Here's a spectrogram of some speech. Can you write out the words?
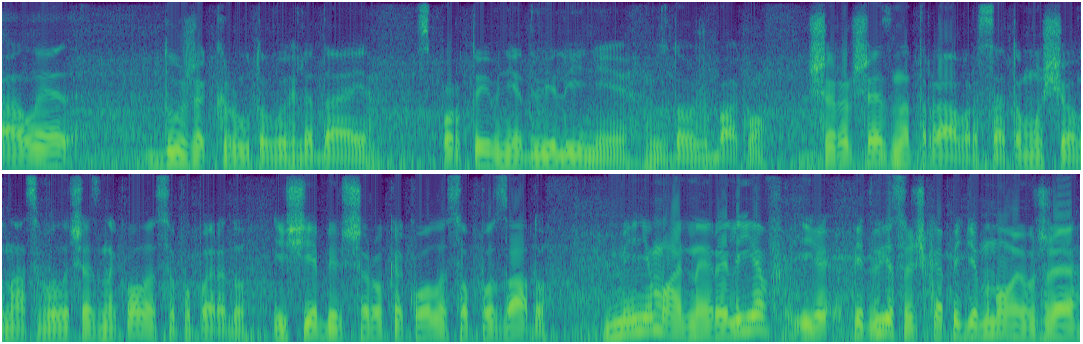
але дуже круто виглядає. Спортивні дві лінії вздовж баку. Широчезна траверса, тому що в нас величезне колесо попереду і ще більш широке колесо позаду. Мінімальний рельєф і підвісочка піді мною вже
